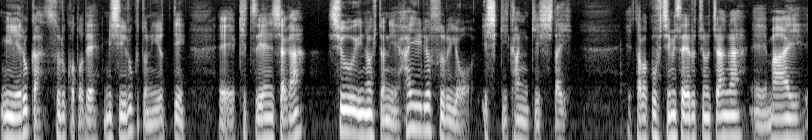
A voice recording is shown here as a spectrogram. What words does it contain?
見えるかすることで見知ることによって、えー、喫煙者が周囲の人に配慮するよう意識喚起したい。タバコふちみせるちぬちゃんが、えー、まい、え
